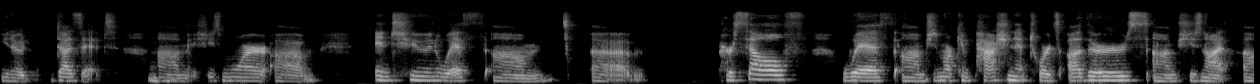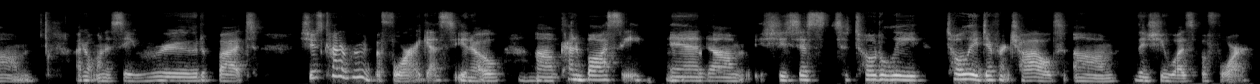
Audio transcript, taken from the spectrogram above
you know does it. Mm-hmm. um, she's more um, in tune with um, uh, herself with um, she's more compassionate towards others. Um, she's not um, i don't want to say rude but she was kind of rude before, I guess, you know, mm-hmm. um, kind of bossy. Mm-hmm. And um, she's just totally, totally a different child um, than she was before.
